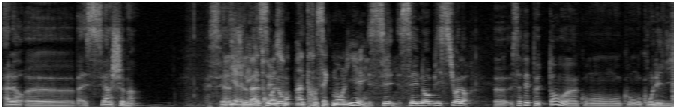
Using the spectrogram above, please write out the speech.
Alors, euh, bah, c'est un chemin. C'est un C'est-à-dire les, les c'est trois une- sont intrinsèquement liés. C'est c'est une ambition. Alors, euh, ça fait peu de temps hein, qu'on qu'on- qu'on les lit.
